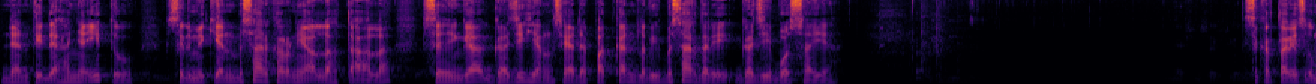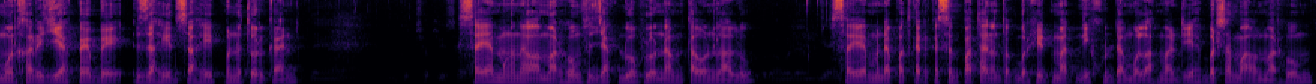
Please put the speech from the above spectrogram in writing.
Dan tidak hanya itu, sedemikian besar karunia Allah Ta'ala, sehingga gaji yang saya dapatkan lebih besar dari gaji bos saya. Sekretaris Umur Kharijiyah PB Zahid Sahib menuturkan, saya mengenal almarhum sejak 26 tahun lalu. Saya mendapatkan kesempatan untuk berkhidmat di Khudamul Ahmadiyah bersama almarhum.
